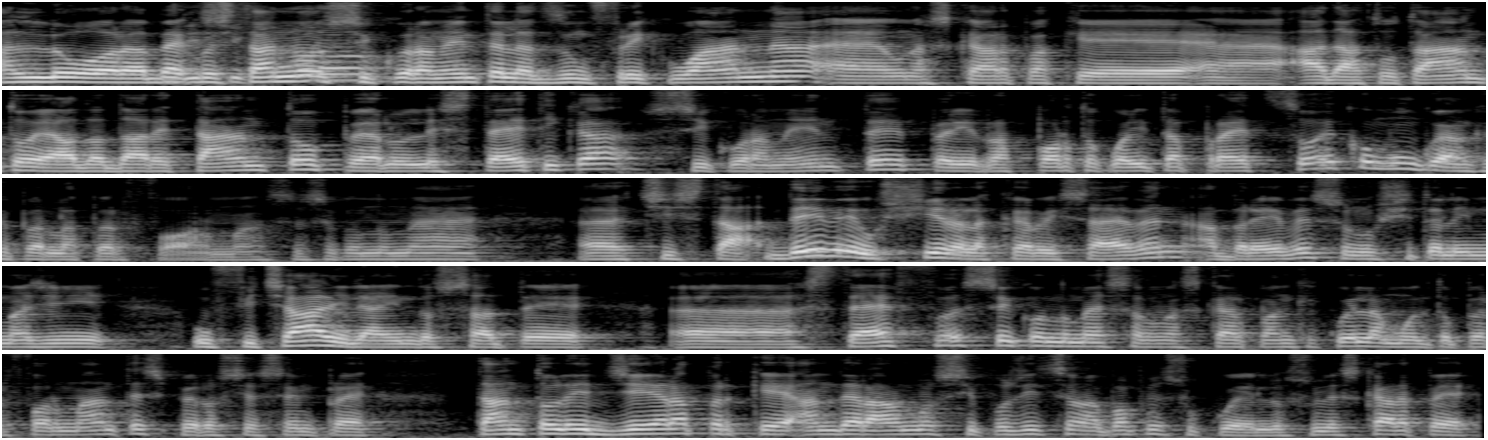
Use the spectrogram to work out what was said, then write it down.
Allora, beh, Di quest'anno sicuro- sicuramente la Zoom Freak One è una scarpa che eh, ha dato tanto e ha da dare tanto per l'estetica, sicuramente, per il rapporto qualità-prezzo e comunque anche per la performance. Secondo me eh, ci sta. Deve uscire la Curry 7 a breve, sono uscite le immagini ufficiali, le ha indossate eh, Steph. Secondo me sarà una scarpa anche quella molto performante, spero sia sempre tanto leggera perché Under Armour si posiziona proprio su quello, sulle scarpe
